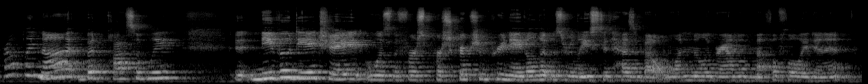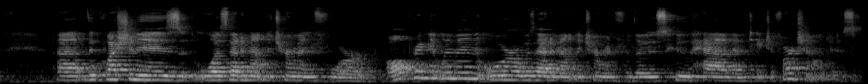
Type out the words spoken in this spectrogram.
probably not, but possibly. Neevo DHA was the first prescription prenatal that was released. It has about one milligram of methylfolate in it. Uh, the question is, was that amount determined for all pregnant women or was that amount determined for those who have MTHFR challenges?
